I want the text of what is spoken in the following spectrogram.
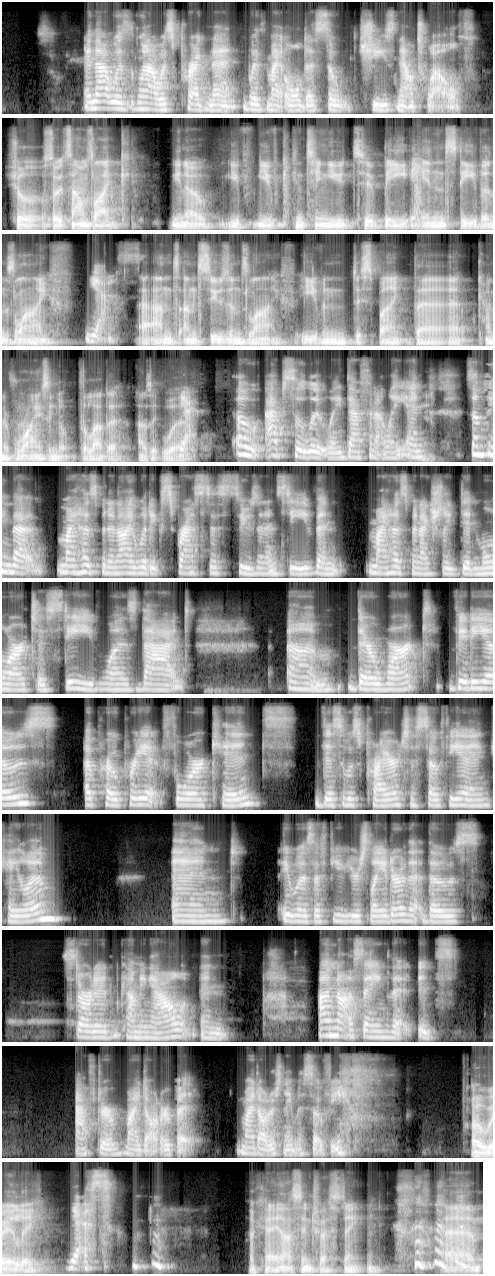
And that was when I was pregnant with my oldest, so she's now 12. Sure. So it sounds like, you know, you've you've continued to be in Stephen's life. Yes. And and Susan's life, even despite their kind of rising up the ladder, as it were. Yeah. Oh, absolutely, definitely. And yeah. something that my husband and I would express to Susan and Steve, and my husband actually did more to Steve, was that um, there weren't videos appropriate for kids. This was prior to Sophia and Caleb. And it was a few years later that those started coming out. And I'm not saying that it's after my daughter, but my daughter's name is Sophie. Oh, really? Yes. okay, that's interesting. Um,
